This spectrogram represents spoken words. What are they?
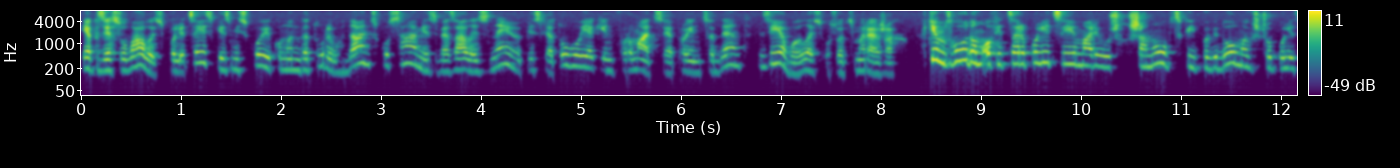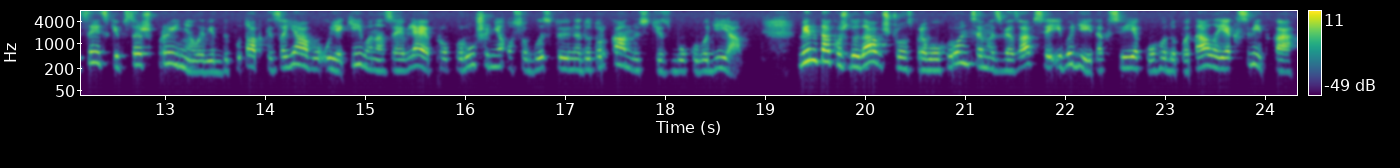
Як з'ясувалось, поліцейські з міської комендатури в Гданську самі зв'язались з нею після того, як інформація про інцидент з'явилась у соцмережах. Втім, згодом офіцер поліції Маріуш Шановський повідомив, що поліцейські все ж прийняли від депутатки заяву, у якій вона заявляє про порушення особистої недоторканності з боку водія. Він також додав, що з правоохоронцями зв'язався і водій таксі, якого допитали як свідка,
